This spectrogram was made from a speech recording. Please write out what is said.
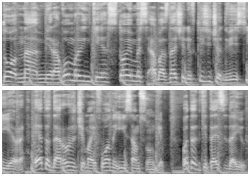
то на мировом рынке стоимость обозначили в 1200 евро. Это дороже, чем iPhone и Samsung. Вот это китайцы дают.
